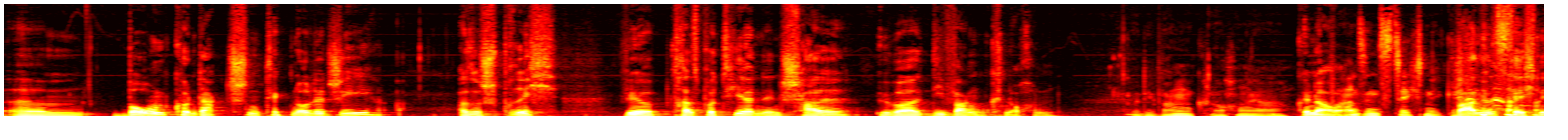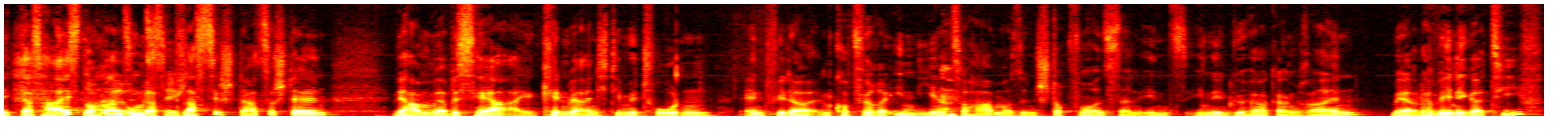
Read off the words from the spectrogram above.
Ähm, Bone Conduction Technology. Also sprich, wir transportieren den Schall über die Wangenknochen. Über die Wangenknochen, ja. Genau. Wahnsinnstechnik. Wahnsinnstechnik. Das heißt, nochmal, um das plastisch darzustellen, wir haben ja bisher, kennen wir eigentlich die Methoden, entweder einen Kopfhörer in ihr zu haben, also den stopfen wir uns dann ins, in den Gehörgang rein, mehr oder weniger tief.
